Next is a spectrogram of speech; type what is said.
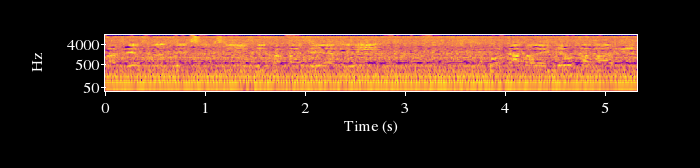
Fazer as manutençãozinhas que tem pra fazer ali. Botar pra vender o cavalinho.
